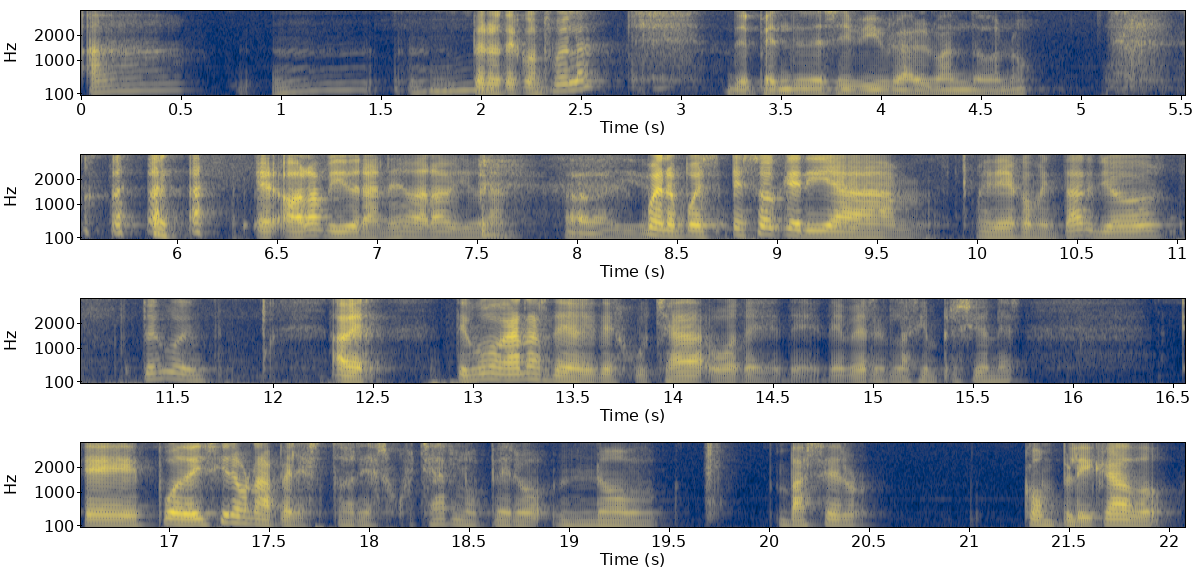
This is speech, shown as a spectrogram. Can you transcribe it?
Ah, mm. ¿Pero te consuela? Depende de si vibra el mando o no. Eh, ahora vibran, ¿eh? Ahora vibran. Ahora. Bueno, pues eso quería, quería comentar. Yo tengo. A ver, tengo ganas de, de escuchar o de, de- de ver las impresiones. Eh, podéis ir a una Apple Store y a escucharlo, pero no. Va a ser complicado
